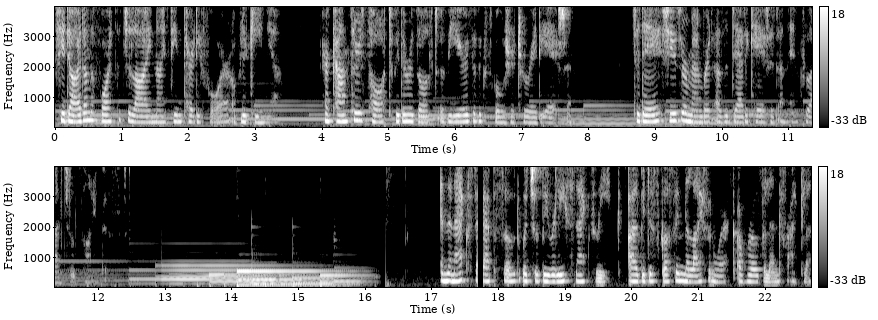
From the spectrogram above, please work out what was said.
She died on the 4th of July 1934 of leukemia. Her cancer is thought to be the result of years of exposure to radiation. Today, she is remembered as a dedicated and influential scientist. In the next episode, which will be released next week, I'll be discussing the life and work of Rosalind Franklin.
